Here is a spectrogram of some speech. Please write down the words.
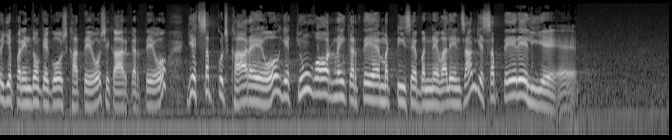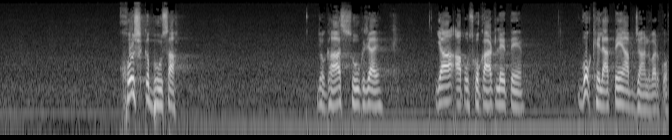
तो ये परिंदों के गोश्त खाते हो, शिकार करते हो, ये सब कुछ खा रहे हो, ये क्यों गौर नहीं करते हैं? मट्टी से बनने वाले इंसान, ये सब तेरे लिए है। खुश्क भूसा, जो घास सूख जाए या आप उसको काट लेते हैं, वो खिलाते हैं आप जानवर को।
